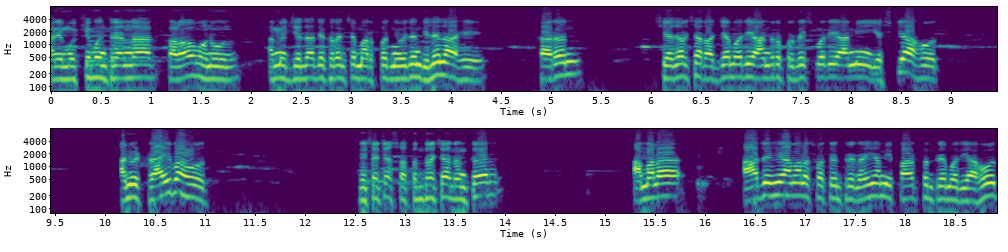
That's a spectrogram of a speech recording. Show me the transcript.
आणि मुख्यमंत्र्यांना कळावं म्हणून आम्ही जिल्हाधिकाऱ्यांच्या मार्फत निवेदन दिलेलं आहे. कारण शेजारच्या राज्यामध्ये आंध्र प्रदेशमध्ये आम्ही एस टी आहोत. आम्ही ट्राईब आहोत. देशाच्या स्वातंत्र्याच्या नंतर आम्हाला आजही आम्हाला स्वातंत्र्य नाही आम्ही पारतंत्र्यामध्ये आहोत.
